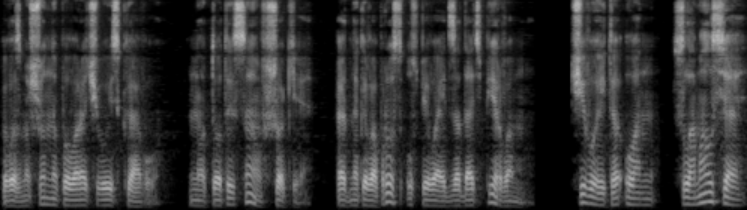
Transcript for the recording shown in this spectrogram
Возмущенно поворачиваюсь к Аву. Но тот и сам в шоке. Однако вопрос успевает задать первым. «Чего это он? Сломался?»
